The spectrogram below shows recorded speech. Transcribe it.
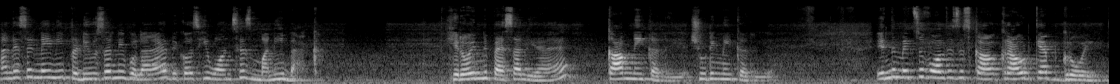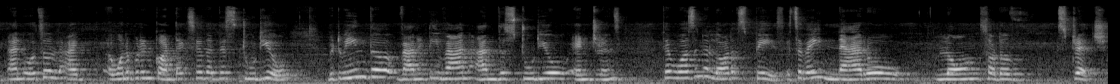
and they said nahi nahi producer ne bulaya hai because he wants his money back heroine ne paisa liya hai काम नहीं कर रही है शूटिंग नहीं कर रही है in the midst of all this, this crowd kept growing. And also, I, I want to put in context here that the studio, between the vanity van and the studio entrance, there wasn't a lot of space. It's a very narrow, long sort of stretch.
